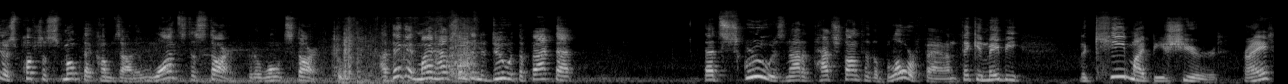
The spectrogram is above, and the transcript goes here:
there's puffs of smoke that comes out. It wants to start, but it won't start. I think it might have something to do with the fact that that screw is not attached onto the blower fan. I'm thinking maybe the key might be sheared, right?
